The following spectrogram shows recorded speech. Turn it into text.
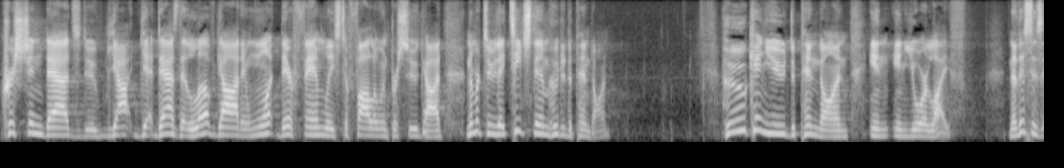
Christian dads do. dads that love God and want their families to follow and pursue God. Number two, they teach them who to depend on. Who can you depend on in, in your life? Now, this is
